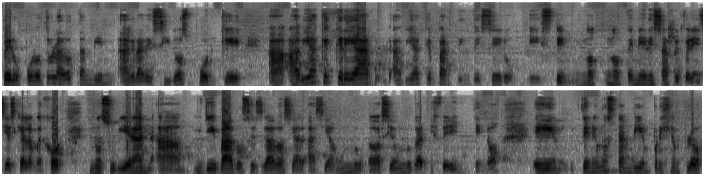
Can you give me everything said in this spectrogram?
pero por otro lado también agradecidos porque ah, había que crear, había que partir de cero, este, no, no, tener esas referencias que a lo mejor nos hubieran ah, llevado, sesgado hacia, hacia, un, hacia un lugar diferente, ¿no? Eh, tenemos también, por ejemplo,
